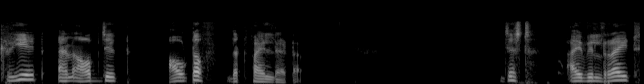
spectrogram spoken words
create an object out of that file data. Just I will write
